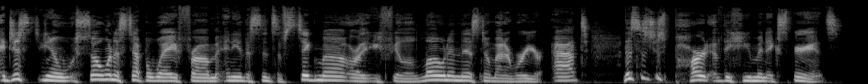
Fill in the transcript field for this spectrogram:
I just, you know, so want to step away from any of the sense of stigma or that you feel alone in this, no matter where you're at. This is just part of the human experience.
